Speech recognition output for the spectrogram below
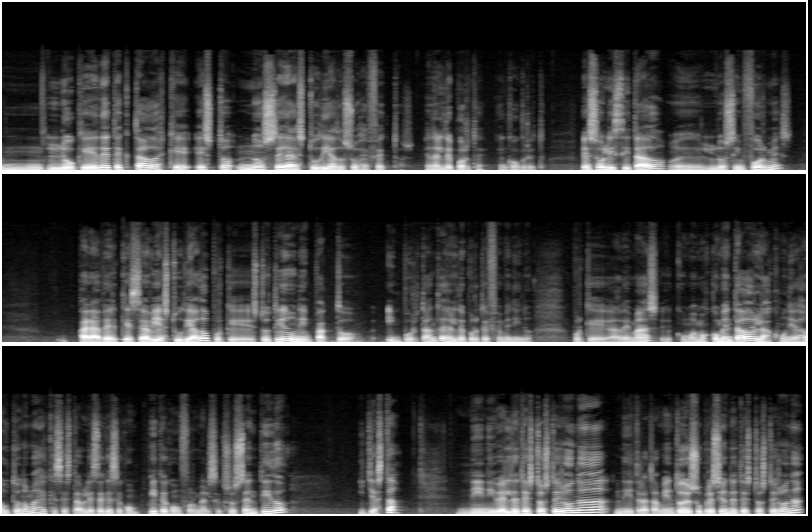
mm, lo que he detectado es que esto no se ha estudiado sus efectos, en el deporte en concreto. He solicitado eh, los informes para ver qué se había estudiado, porque esto tiene un impacto importante en el deporte femenino, porque además, eh, como hemos comentado, en las comunidades autónomas es que se establece que se compite conforme al sexo sentido y ya está. Ni nivel de testosterona, ni tratamiento de supresión de testosterona,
